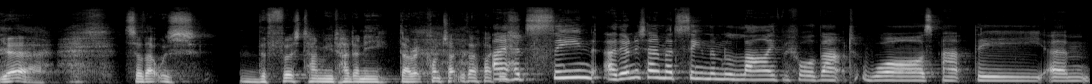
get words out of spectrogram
yeah. So that was the first time you'd had any direct contact with alpacas? I had seen, uh, the only time I'd seen them live before that was at the um,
